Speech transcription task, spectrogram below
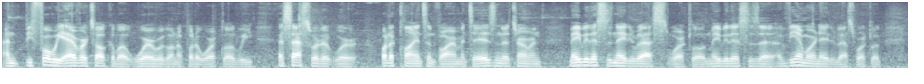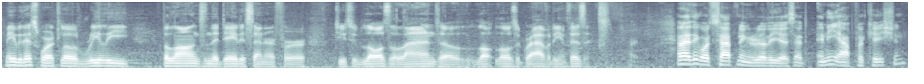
and before we ever talk about where we're going to put a workload, we assess whether we're what a client's environment is and determine maybe this is an AWS workload, maybe this is a, a VMware AWS workload, maybe this workload really belongs in the data center for due to laws of the land, uh, laws of gravity and physics. Right. And I think what's happening really is that any application,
